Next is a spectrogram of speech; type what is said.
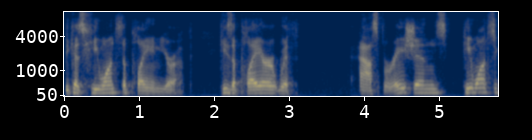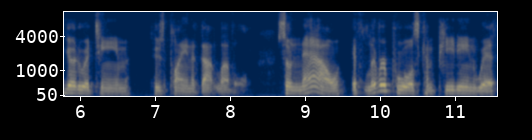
because he wants to play in Europe. He's a player with aspirations. He wants to go to a team who's playing at that level. So now, if Liverpool's competing with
